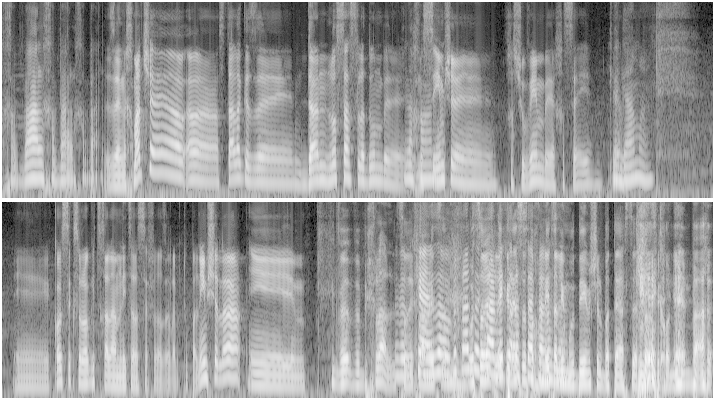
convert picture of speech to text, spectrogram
חבל, חבל, חבל. זה נחמד שהסטלג הזה דן, לא שש לדון נכון. בנושאים שחשובים ביחסי... כן. לגמרי. אה, כל סקסולוגית צריכה להמליץ על הספר הזה למטופלים שלה. אה, ובכלל, צריך כן, להמליץ... זהו, בכלל הוא צריך צריך על להיכנס הספר לתוכנית הזה. הלימודים של בתי הספר התיכוניים בארץ.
